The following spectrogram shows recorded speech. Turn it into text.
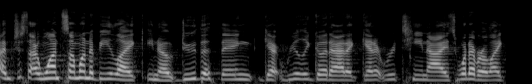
I'm just I want someone to be like you know do the thing, get really good at it, get it routinized, whatever. Like,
